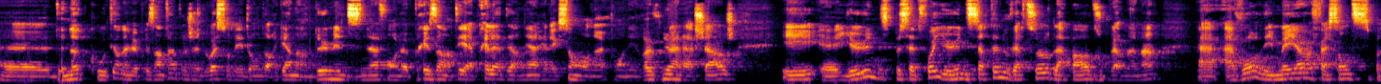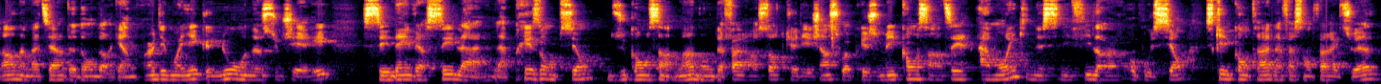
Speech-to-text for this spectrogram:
Euh, de notre côté, on avait présenté un projet de loi sur les dons d'organes en 2019. On l'a présenté après la dernière élection. On, a, on est revenu à la charge. Et euh, il y a eu une, cette fois, il y a eu une certaine ouverture de la part du gouvernement à avoir les meilleures façons de s'y prendre en matière de dons d'organes. Un des moyens que nous, on a suggéré, c'est d'inverser la, la, présomption du consentement, donc de faire en sorte que les gens soient présumés consentir, à moins qu'ils ne signifient leur opposition, ce qui est le contraire de la façon de faire actuelle.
